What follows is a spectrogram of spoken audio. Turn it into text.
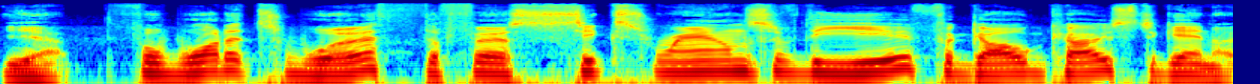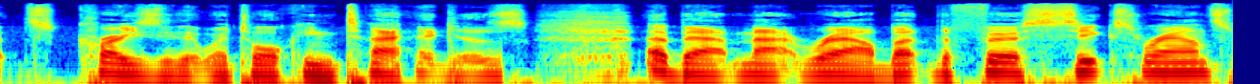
Yeah. For what it's worth, the first six rounds of the year for Gold Coast, again, it's crazy that we're talking taggers about Matt Rowell, but the first six rounds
